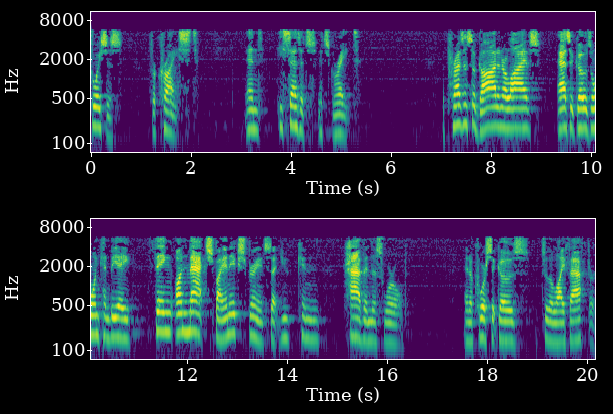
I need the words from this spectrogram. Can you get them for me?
choices for Christ. And he says it's, it's great. The presence of God in our lives as it goes on can be a thing unmatched by any experience that you can have in this world. And of course, it goes to the life after.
